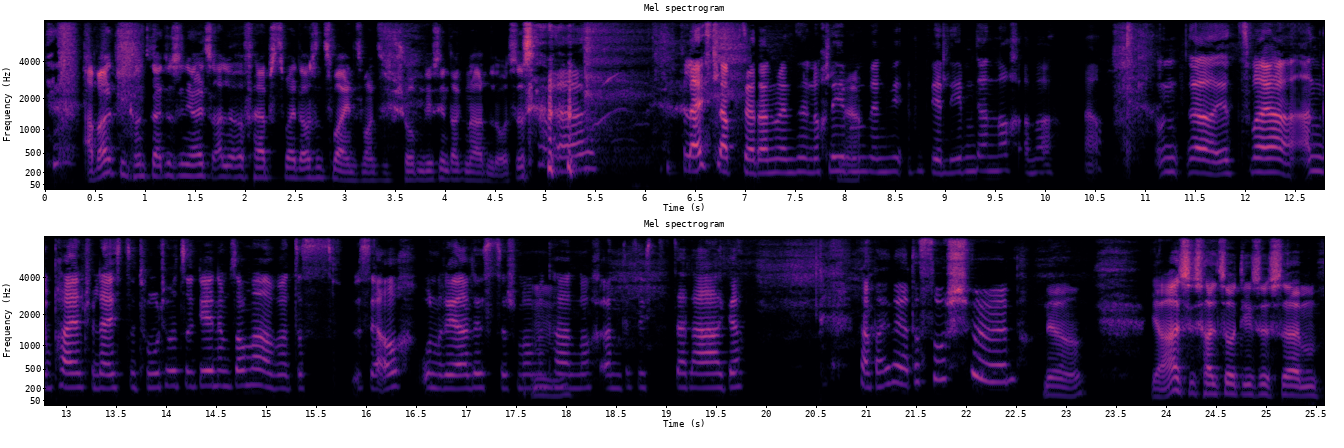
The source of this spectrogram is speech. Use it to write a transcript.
aber die Konzerte sind ja jetzt alle auf Herbst 2022 geschoben, die sind da gnadenlos. Ja, Vielleicht klappt es ja dann, wenn sie noch leben, ja. wenn wir, wir leben dann noch, aber ja. Und ja, jetzt war ja angepeilt, vielleicht zu Toto zu gehen im Sommer, aber das ist ja auch unrealistisch momentan mhm. noch angesichts der Lage. Dabei wäre das so schön. Ja. Ja, es ist halt so dieses, ähm,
